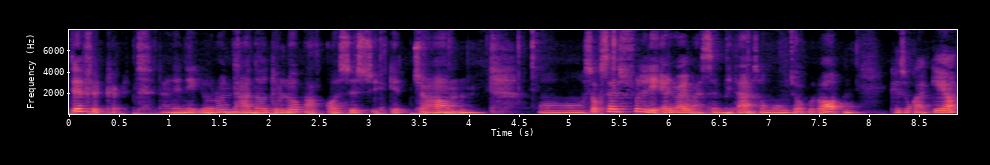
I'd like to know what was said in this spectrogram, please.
difficult 당연히 이런 단어들로 바꿔 쓸 수 있겠죠. 어, successfully ly 왔습니다. 성공적으로. 계속 갈게요.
